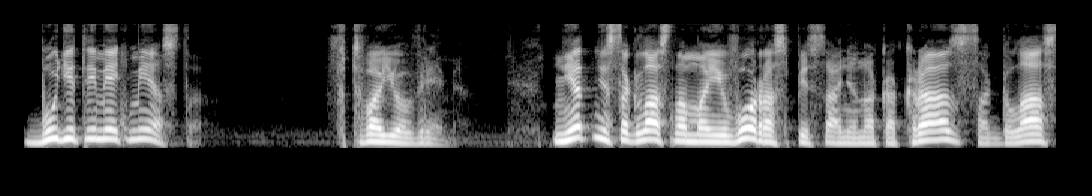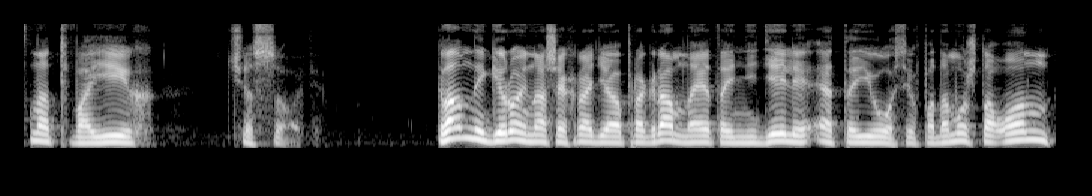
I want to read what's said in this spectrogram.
будет иметь место в Твое время. Нет, не согласно моего расписания, но как раз согласно Твоих часов. Главный герой наших радиопрограмм на этой неделе – это Иосиф, потому что он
